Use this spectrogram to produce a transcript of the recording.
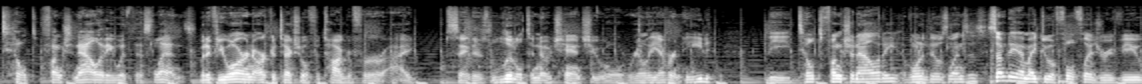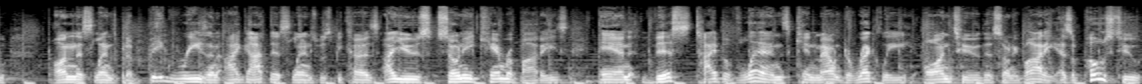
tilt functionality with this lens. But if you are an architectural photographer, I say there's little to no chance you will really ever need the tilt functionality of one of those lenses. Someday I might do a full-fledged review on this lens, but a big reason I got this lens was because I use Sony camera bodies and this type of lens can mount directly onto the Sony body as opposed to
